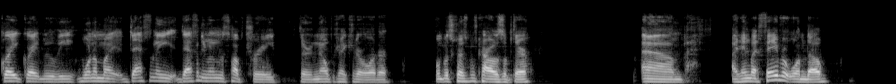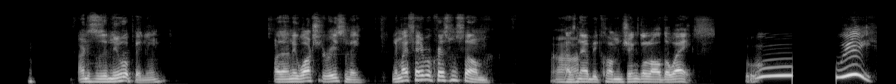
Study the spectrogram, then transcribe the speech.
great, great movie. One of my definitely, definitely one of the top three. They're in no particular order. Muppets Christmas Carol is up there. Um, I think my favorite one though, and this is a new opinion. I only watched it recently. And my favorite Christmas film has Uh-huh. now become Jingle All the Way. Ooh, wee.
